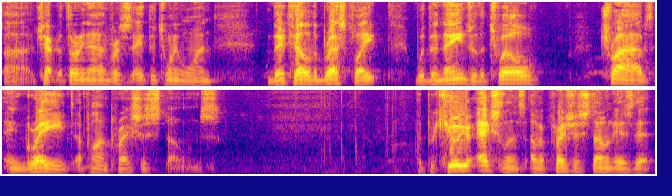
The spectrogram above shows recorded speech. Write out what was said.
uh, chapter 39, verses 8 through 21, they tell of the breastplate with the names of the 12 tribes engraved upon precious stones. The peculiar excellence of a precious stone is that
